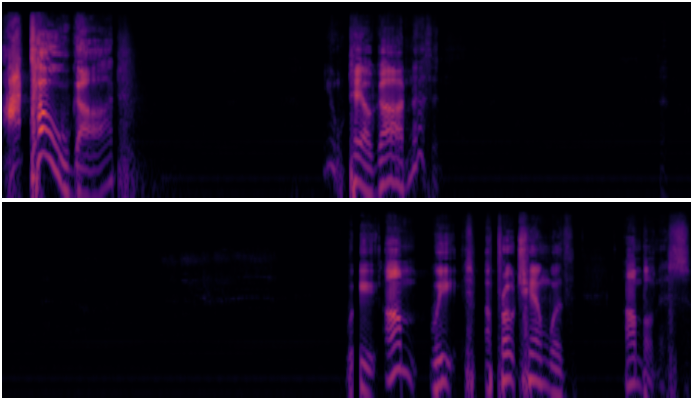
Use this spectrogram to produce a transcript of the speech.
I told God. You don't tell God nothing. We, um, we approach him with humbleness.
